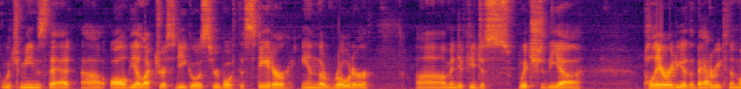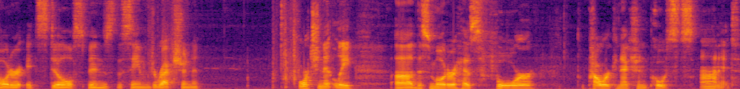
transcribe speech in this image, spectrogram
which means that uh, all the electricity goes through both the stator and the rotor. Um, and if you just switch the uh, polarity of the battery to the motor, it still spins the same direction. Fortunately, uh, this motor has four power connection posts on it.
